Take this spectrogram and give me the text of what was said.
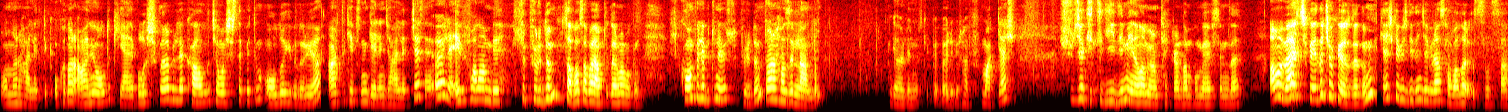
Onları hallettik. O kadar ani oldu ki yani bulaşıkları bile kaldı. Çamaşır sepetim olduğu gibi duruyor. Artık hepsini gelince halledeceğiz. Ee, öyle evi falan bir süpürdüm. Sabah sabah yaptıklarıma bakın. Komple bütün evi süpürdüm. Sonra hazırlandım. Gördüğünüz gibi böyle bir hafif makyaj. Şu ceketi giydiğime inanamıyorum tekrardan bu mevsimde. Ama Belçika'yı da çok özledim. Keşke biz gidince biraz havalar ısınsa.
